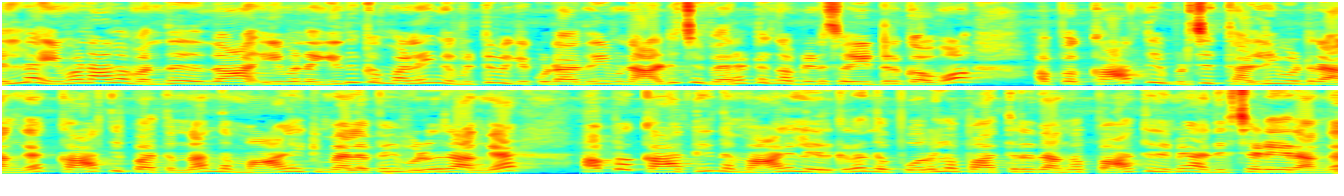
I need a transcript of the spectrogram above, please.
எல்லாம் இவனால் வந்தது தான் இவனை இதுக்கு மேலே இங்கே விட்டு வைக்கக்கூடாது இவனை அடித்து விரட்டுங்க அப்படின்னு சொல்லிட்டு இருக்கவும் அப்போ கார்த்தி பிடிச்சி தள்ளி விடுறாங்க. கார்த்தி பார்த்தோம்னா அந்த மாலைக்கு மேலே போய் விழுறாங்க. அப்போ கார்த்தி இந்த மாலையில் இருக்கிற அந்த பொருளை பார்த்துருந்தாங்க பார்த்ததுமே அதிர்ச்சி அடைகிறாங்க.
